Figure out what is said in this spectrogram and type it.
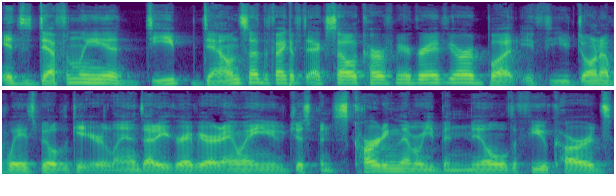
it's definitely a deep downside the fact you have to exile a card from your graveyard, but if you don't have ways to be able to get your lands out of your graveyard anyway, and you've just been discarding them or you've been milled a few cards,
